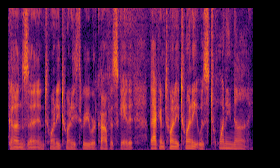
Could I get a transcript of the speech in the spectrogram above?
guns in 2023 were confiscated. Back in 2020, it was 29.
